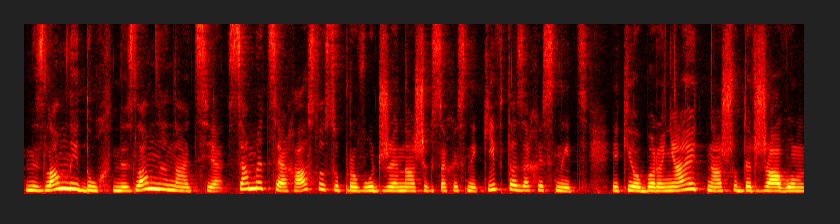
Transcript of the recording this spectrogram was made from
Незламний дух, незламна нація. Саме це гасло супроводжує наших захисників та захисниць, які обороняють нашу державу.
